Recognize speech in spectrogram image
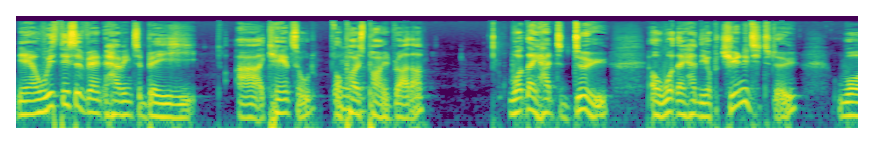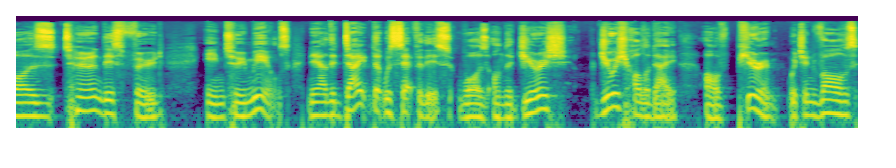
Now with this event having to be uh, cancelled or Mm. postponed rather. What they had to do, or what they had the opportunity to do, was turn this food into meals. Now, the date that was set for this was on the Jewish Jewish holiday of Purim, which involves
